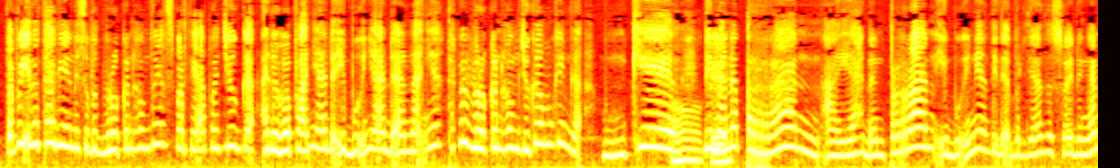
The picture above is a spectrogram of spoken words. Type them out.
Tapi itu tadi yang disebut broken home tuh yang seperti apa juga? Ada bapaknya, ada ibunya, ada anaknya. Tapi broken home juga mungkin nggak? Mungkin. Oh, oke. Di mana peran ayah dan peran ibu ini yang tidak berjalan sesuai dengan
